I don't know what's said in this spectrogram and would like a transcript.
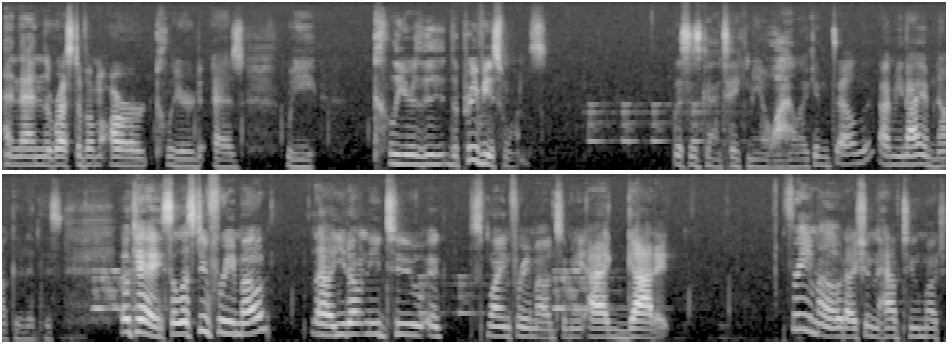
and then the rest of them are cleared as we clear the, the previous ones. This is going to take me a while, I can tell. I mean, I am not good at this. Okay, so let's do free mode. Uh, you don't need to explain free mode to me. I got it. Free mode, I shouldn't have too much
